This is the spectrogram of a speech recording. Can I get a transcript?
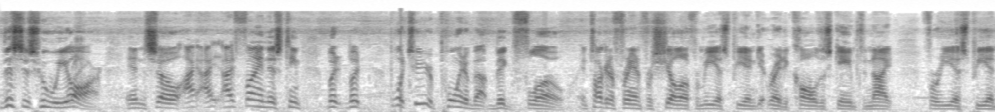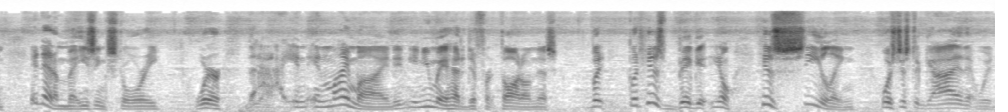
This is who we right. are, and so I, I, I find this team. But but boy, to your point about Big Flo, and talking to Fran Fraschilla from ESPN, get ready to call this game tonight for ESPN. Isn't that an amazing story? Where the, yeah. in, in my mind, and, and you may have had a different thought on this, but but his big, you know, his ceiling was just a guy that would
